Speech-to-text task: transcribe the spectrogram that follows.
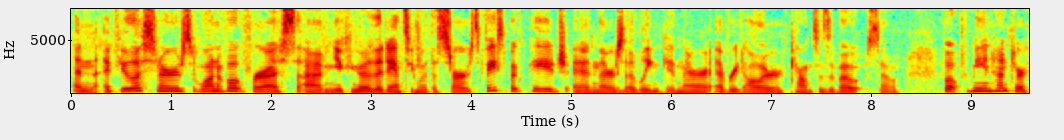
And if you listeners want to vote for us, um, you can go to the Dancing with the Stars Facebook page, and there's a link in there. Every dollar counts as a vote. So vote for me and Hunter.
